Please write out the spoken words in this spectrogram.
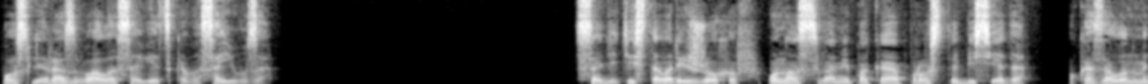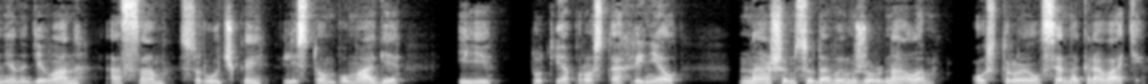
после развала Советского Союза. «Садитесь, товарищ Жохов, у нас с вами пока просто беседа», – указал он мне на диван, а сам с ручкой, листом бумаги и, тут я просто охренел, нашим судовым журналом устроился на кровати.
